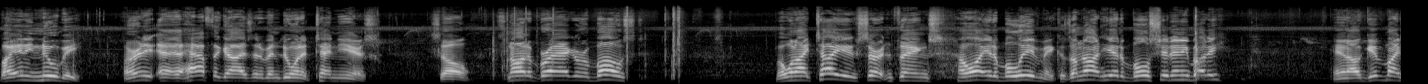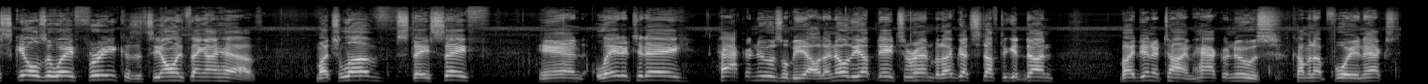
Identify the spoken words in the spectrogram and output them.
by any newbie or any uh, half the guys that have been doing it 10 years. So, it's not a brag or a boast. But when I tell you certain things, I want you to believe me because I'm not here to bullshit anybody. And I'll give my skills away free because it's the only thing I have. Much love, stay safe, and later today, Hacker News will be out. I know the updates are in, but I've got stuff to get done by dinner time. Hacker News coming up for you next.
